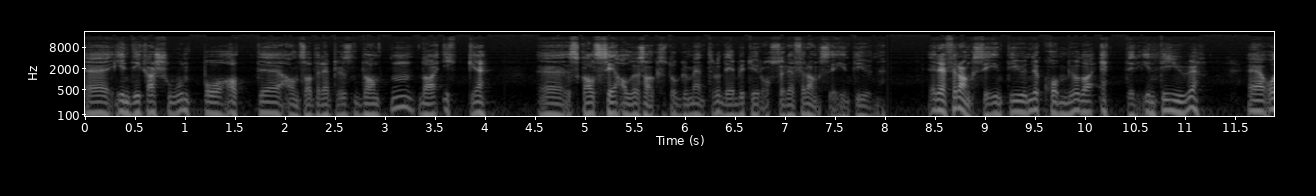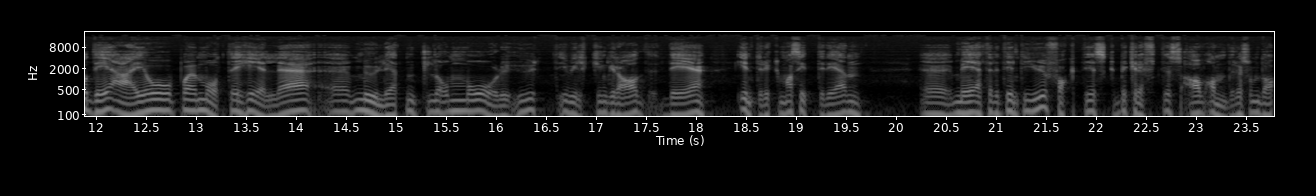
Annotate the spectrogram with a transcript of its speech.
eh, indikasjon på at eh, ansattrepresentanten da ikke eh, skal se alle saksdokumenter, og det betyr også referanseintervjuene. Referanseintervjuene kommer jo da etter intervjuet. Eh, og det er jo på en måte hele eh, muligheten til å måle ut i hvilken grad det inntrykket man sitter igjen med etter et intervju faktisk bekreftes av andre som da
